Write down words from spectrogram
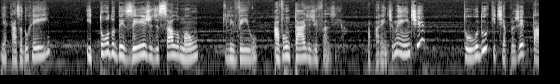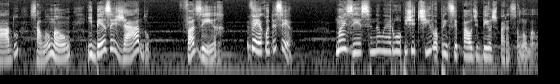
e a casa do rei, e todo o desejo de Salomão que lhe veio a vontade de fazer. Aparentemente, tudo que tinha projetado Salomão e desejado fazer veio acontecer. Mas esse não era o objetivo principal de Deus para Salomão.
